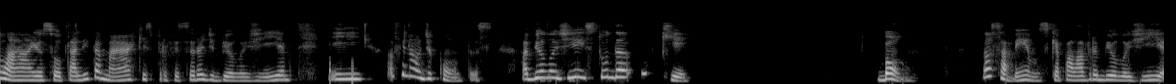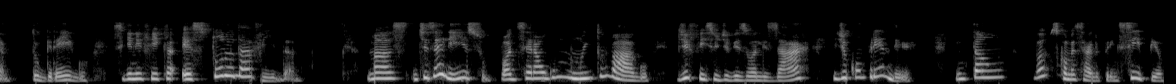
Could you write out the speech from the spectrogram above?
Olá, eu sou Talita Marques, professora de biologia, e, afinal de contas, a biologia estuda o quê? Bom, nós sabemos que a palavra biologia, do grego, significa estudo da vida. Mas dizer isso pode ser algo muito vago, difícil de visualizar e de compreender. Então, vamos começar do princípio?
